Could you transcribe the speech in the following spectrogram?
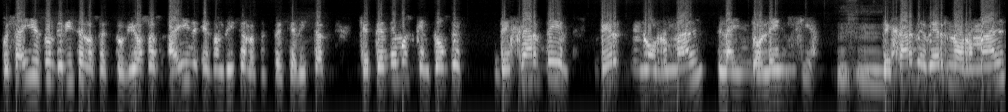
pues ahí es donde dicen los estudiosos, ahí es donde dicen los especialistas que tenemos que entonces dejar de ver normal la indolencia, dejar de ver normal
